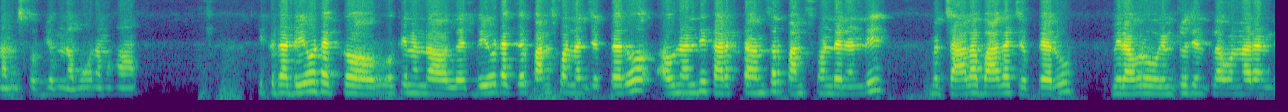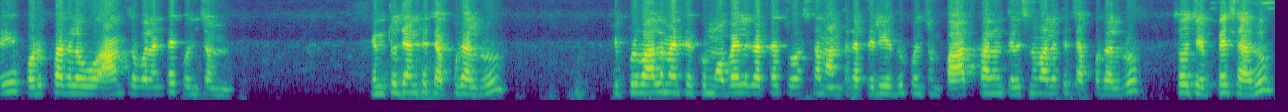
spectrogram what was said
నమస్తభ్యం నమో నమ. ఇక్కడ డియోటెక్ ఓకేనండి డియోటెక్ గారు పనసపండు అని చెప్పారు. అవునండి కరెక్ట్ ఆన్సర్ పనసపండేనండి మీరు చాలా బాగా చెప్పారు. మీరు ఎవరు ఇంటెలిజెంట్ లా ఉన్నారండి. పొడుపు పదలు ఆన్సర్ ఇవ్వాలంటే కొంచెం ఇంటెలిజెంట్ చెప్పగలరు. ఇప్పుడు వాళ్ళమైతే ఎక్కువ మొబైల్ గట్టా చూస్తాం అంతగా తెలియదు. కొంచెం పాతకాలం తెలిసిన వాళ్ళైతే చెప్పగలరు. సో చెప్పేశారు.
